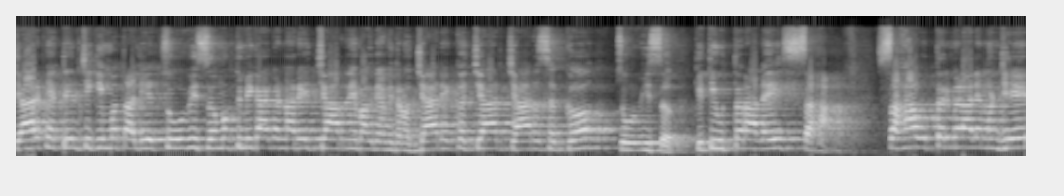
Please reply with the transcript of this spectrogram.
चार फॅक्टरियलची किंमत आली आहे चोवीस. मग तुम्ही काय करणार आहे? चार ने भाग द्या मित्रांनो. चार एक चार चार सक चोवीस. किती उत्तर आलंय? सहा. सहा उत्तर मिळाले म्हणजे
